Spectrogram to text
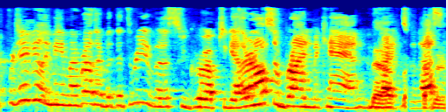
if particularly me and my brother, but the three of us who grew up together, and also Brian McCann, who no, writes with us.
